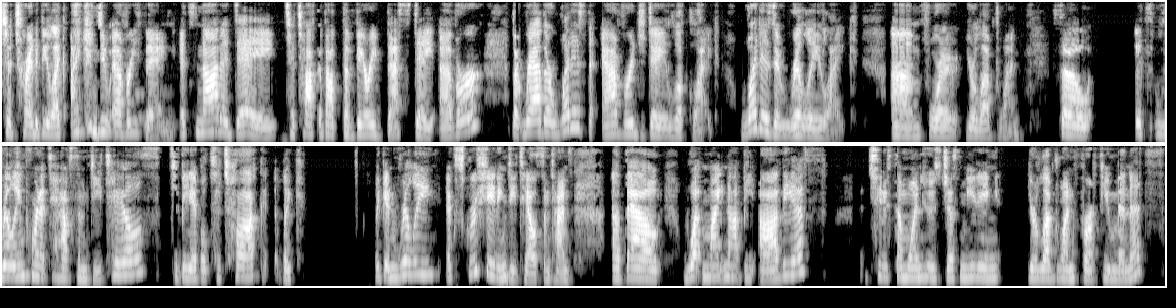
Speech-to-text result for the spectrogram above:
to try to be like, I can do everything. It's not a day to talk about the very best day ever, but rather, what does the average day look like? What is it really like um, for your loved one? So it's really important to have some details to be able to talk like like in really excruciating detail sometimes about what might not be obvious to someone who's just meeting your loved one for a few minutes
